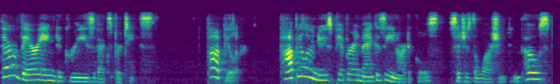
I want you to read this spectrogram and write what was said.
There are varying degrees of expertise. Popular. Popular newspaper and magazine articles, such as the Washington Post,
